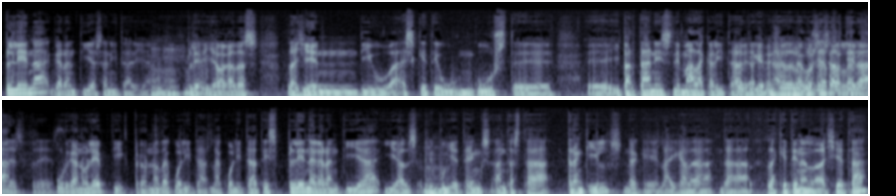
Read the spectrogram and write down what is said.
plena garantia sanitària. Uh -huh. Ple, I a vegades la gent diu ah, és que té un gust eh, eh, i per tant és de mala qualitat. Diguem -ne. Una cosa és el tema organolèptic, però no de qualitat. La qualitat és plena garantia i els uh -huh. ripolletens han d'estar tranquils de que l'aigua de, de, la que tenen a l'aixeta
